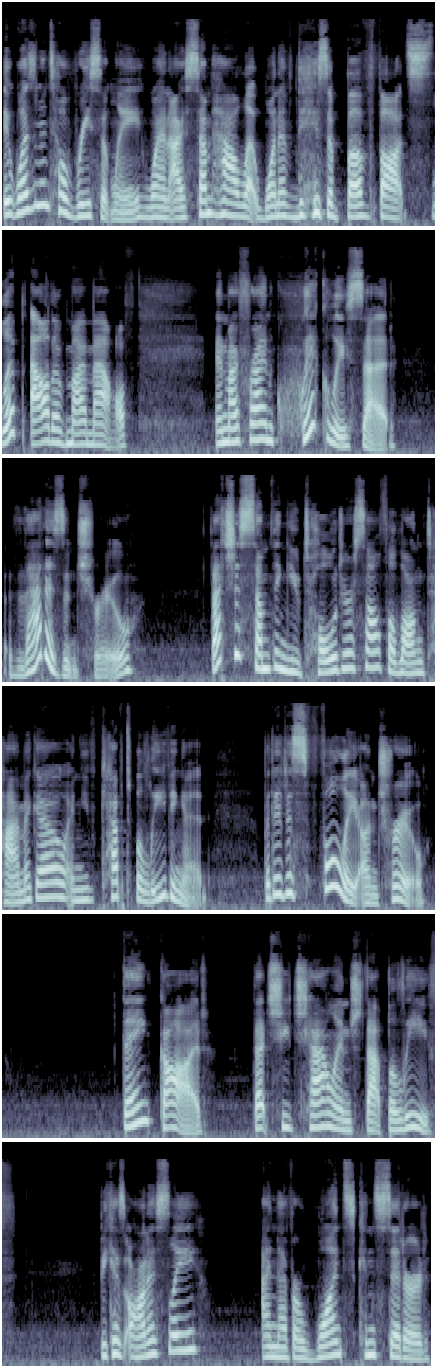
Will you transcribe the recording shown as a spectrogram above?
It wasn't until recently when I somehow let one of these above thoughts slip out of my mouth And my friend quickly said, That isn't true. That's just something you told yourself a long time ago and you've kept believing it, but it is fully untrue. Thank God that she challenged that belief because honestly, I never once considered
